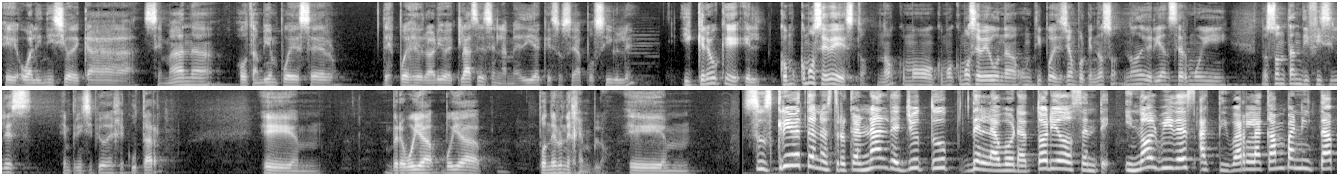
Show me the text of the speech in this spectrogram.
eh, o al inicio de cada semana, o también puede ser después del horario de clases en la medida que eso sea posible. Y creo que el, ¿cómo, se ve esto? ¿no? ¿Cómo, cómo, cómo se ve una, un tipo de decisión? Porque no, no deberían ser muy, no son tan difíciles en principio de ejecutar, Em, pero voy a, voy a poner un ejemplo. Em, Suscríbete a nuestro canal de YouTube del Laboratorio Docente y no olvides activar la campanita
